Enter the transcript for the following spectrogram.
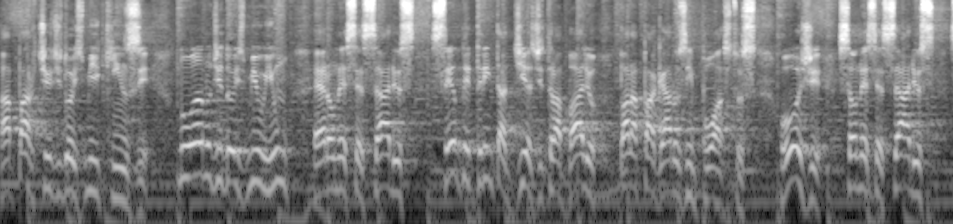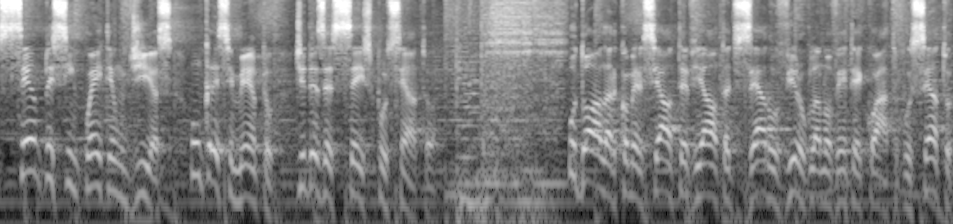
a partir de 2015. No ano de 2001, eram necessários 130 dias de trabalho para pagar os impostos. Hoje são necessários 151 dias, um crescimento de 16%. O dólar comercial teve alta de 0,94%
